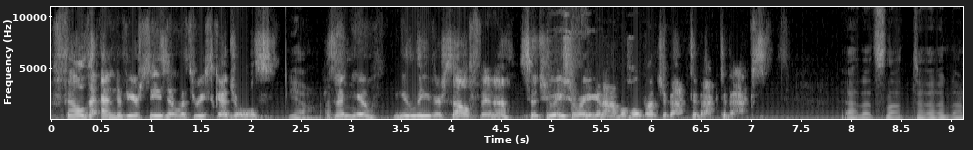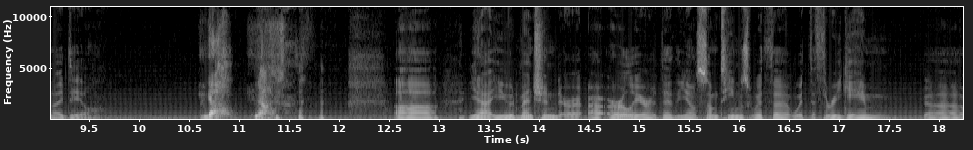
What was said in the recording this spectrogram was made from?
fill the end of your season with reschedules. Yeah, because then you you leave yourself in a situation where you're going to have a whole bunch of back to back to backs. Yeah, that's not uh, not ideal. No, no. uh, yeah, you had mentioned er, uh, earlier that you know some teams with the with the three game uh,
